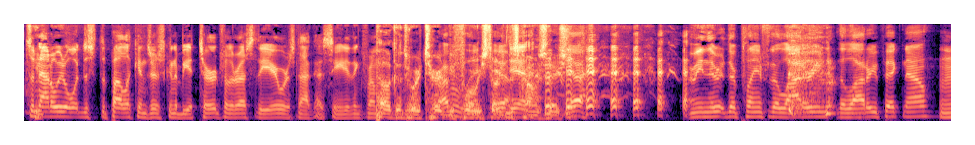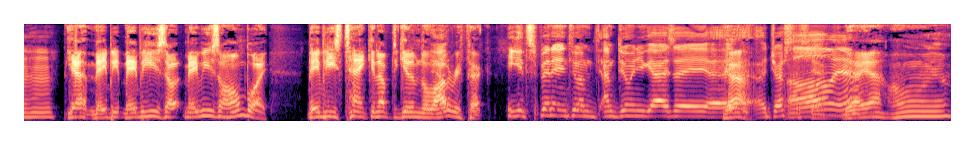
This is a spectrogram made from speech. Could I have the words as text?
So now we don't just the Pelicans are just going to be a turd for the rest of the year. We're just not going to see anything from Pelicans them. were a turd before we started this yeah. conversation. Yeah. I mean, they're they're playing for the lottery the lottery pick now. Mm-hmm. Yeah, maybe maybe he's a maybe he's a homeboy. Maybe he's tanking up to get him the lottery pick. He could spin it into I'm, I'm doing you guys a, a, Yeah. a justice Oh, here. yeah. Yeah, yeah. Oh, yeah.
